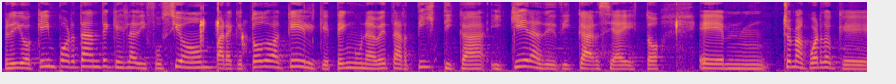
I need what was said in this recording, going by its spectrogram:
pero digo, qué importante que es la difusión para que todo aquel que tenga una beta artística y quiera dedicarse a esto, eh, yo me acuerdo que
